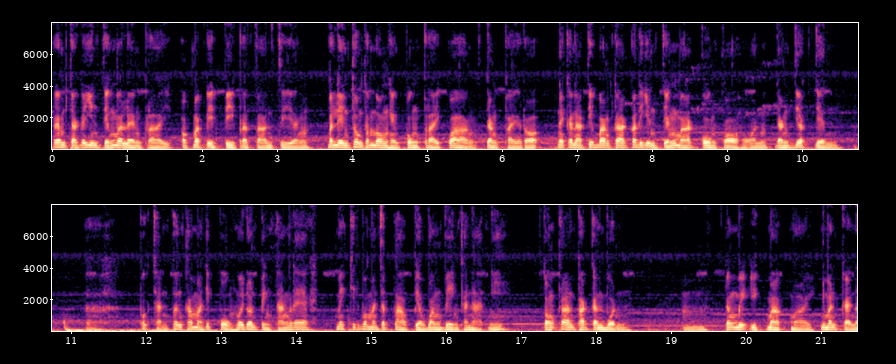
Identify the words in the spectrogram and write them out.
เริ่มจากได้ยินเสียงแมลงไพรออกมากรีดปีกประสานเสียงบรรเลงท่วงทำนองแห่งพงไพรกว้าง จังไพเราะ ในขณะที่บางคราก็ได้ยินเสียงหมาโกงคอหอนอย่างเยือกเย็นพวกฉันเพิ่งเข้ามาที่โป่งห้วยด้นเป็นครั้งแรก ไม่คิดว่ามันจะเปล่าเปลี่ยววังเวงขนาดนี้สองพรานพักกันบนอืมยังมีอีกมากมาย นี่มันแก่น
